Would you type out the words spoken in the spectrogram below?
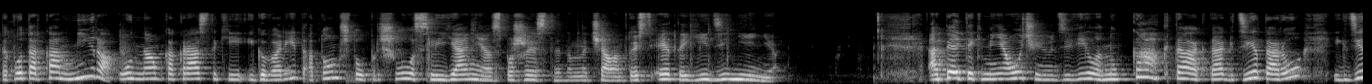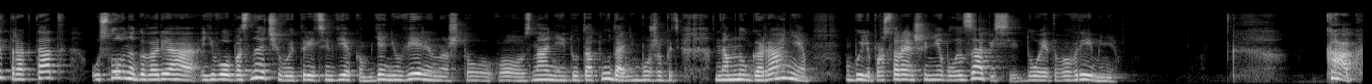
так вот аркан мира, он нам как раз-таки и говорит о том, что пришло слияние с божественным началом. То есть это единение. Опять-таки меня очень удивило, ну как так, да, где Таро и где трактат, условно говоря, его обозначивают третьим веком. Я не уверена, что знания идут оттуда, они, может быть, намного ранее были, просто раньше не было записей до этого времени. Как?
